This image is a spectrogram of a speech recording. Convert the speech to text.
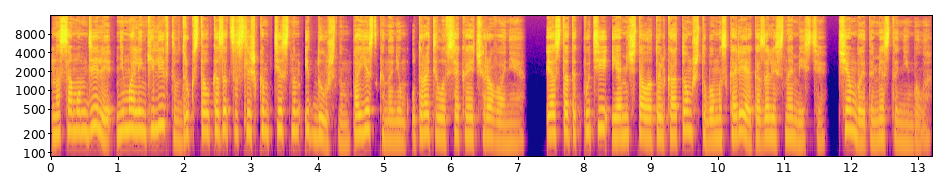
На самом деле, немаленький лифт вдруг стал казаться слишком тесным и душным, поездка на нем утратила всякое очарование. И остаток пути я мечтала только о том, чтобы мы скорее оказались на месте, чем бы это место ни было.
